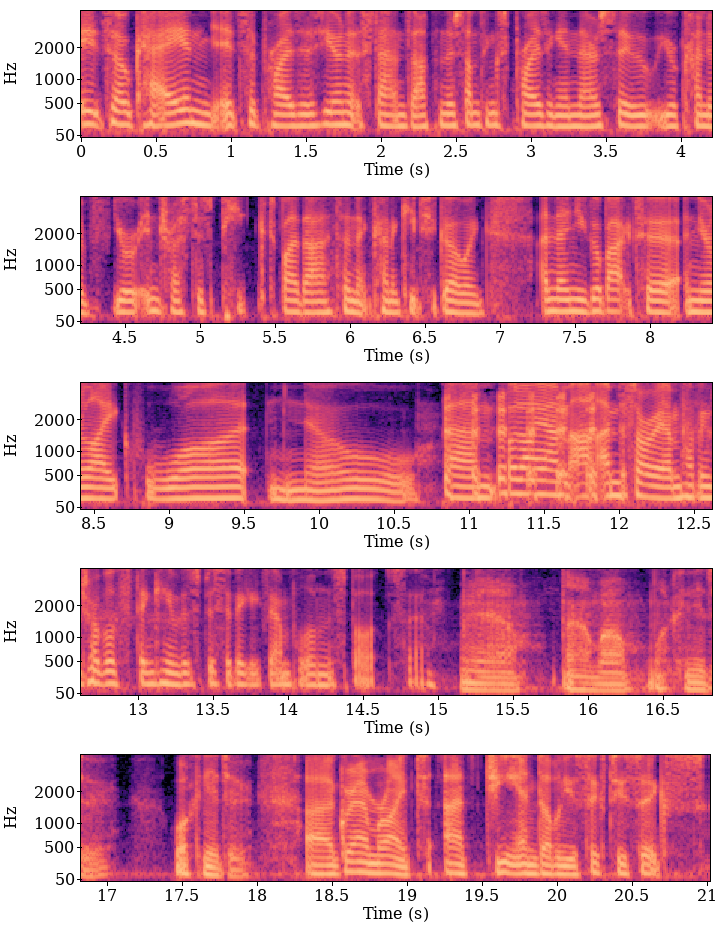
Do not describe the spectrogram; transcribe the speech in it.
it's okay and it surprises you and it stands up and there's something surprising in there so your kind of your interest is piqued by that and it kind of keeps you going and then you go back to it and you're like what no um, but I am I, I'm sorry I'm having trouble thinking of a specific example on the spot so Yeah. Oh, well, what can you do? What can you do? Uh, Graham Wright at GNW626.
